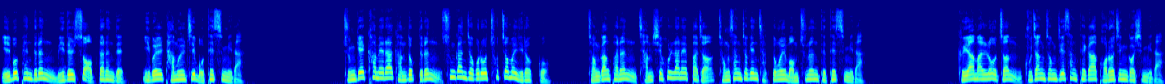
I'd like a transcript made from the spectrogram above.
일부 팬들은 믿을 수 없다는 듯 입을 다물지 못했습니다. 중계 카메라 감독들은 순간적으로 초점을 잃었고, 전광판은 잠시 혼란에 빠져 정상적인 작동을 멈추는 듯 했습니다. 그야말로 전 구장 정지 상태가 벌어진 것입니다.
